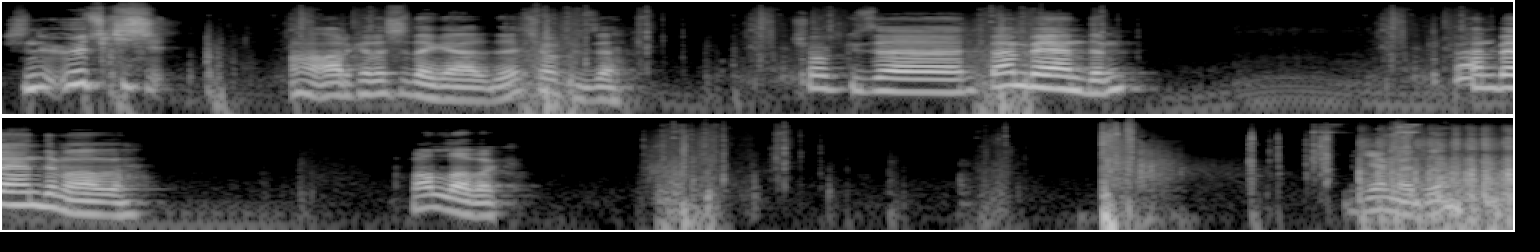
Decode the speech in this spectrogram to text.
Şimdi 3 kişi Aha, arkadaşı da geldi. Çok güzel. Çok güzel. Ben beğendim. Ben beğendim abi. Vallahi bak. Yemedi.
